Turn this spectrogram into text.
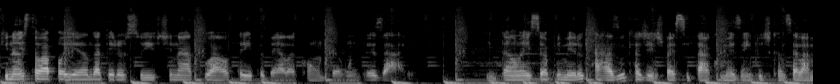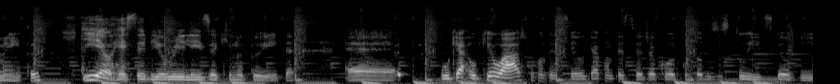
que não estão apoiando a Taylor Swift na atual treta dela contra um empresário. Então, esse é o primeiro caso que a gente vai citar como exemplo de cancelamento. E eu recebi o release aqui no Twitter. É, o, que, o que eu acho que aconteceu, o que aconteceu de acordo com todos os tweets que eu vi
